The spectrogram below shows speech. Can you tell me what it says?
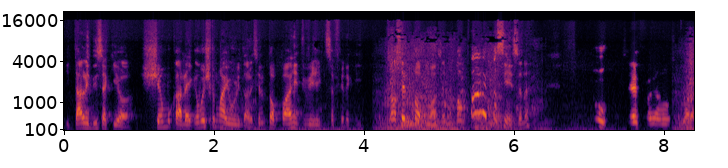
E Thales disse aqui, ó. Chama o careca. Eu vou chamar Yuri, Thales. Se ele topar, a gente vê terça-feira aqui. Só se ele topar. Se ele não topar, é paciência, né? Tu, programa. Bora.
